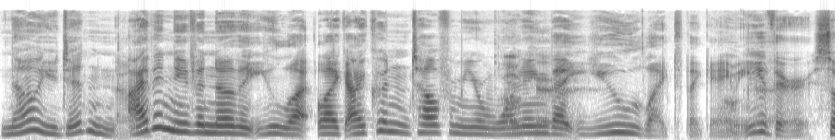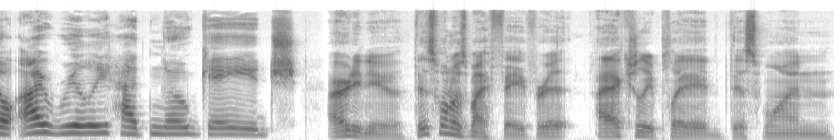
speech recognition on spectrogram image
No, you didn't. No? I didn't even know that you like like I couldn't tell from your warning Okay. that you liked the game Okay. either. So I really had no gauge. I already knew. This one was my favorite. I actually played this one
